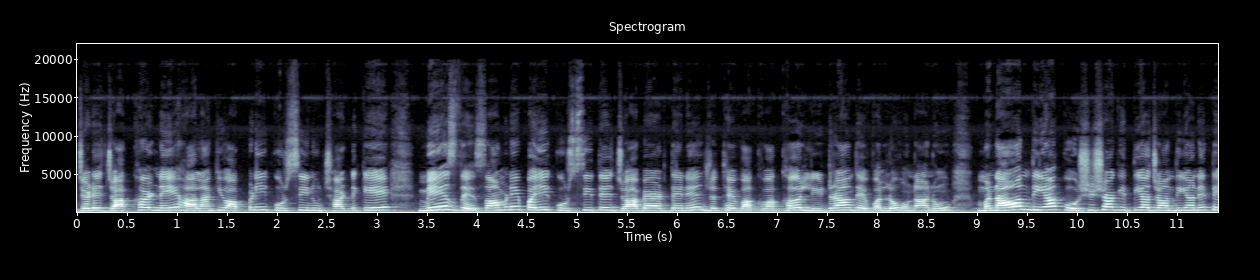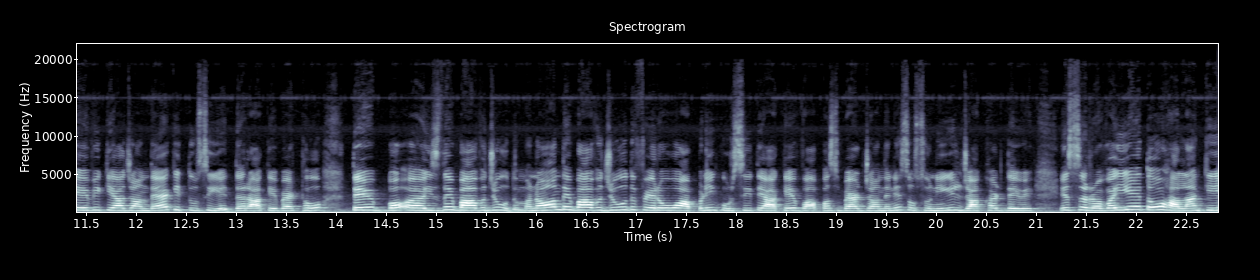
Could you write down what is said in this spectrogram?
ਜਿਹੜੇ ਜਾਖੜ ਨੇ, ਹਾਲਾਂਕਿ ਉਹ ਆਪਣੀ ਕੁਰਸੀ ਨੂੰ ਛੱਡ ਕੇ ਮੇਜ਼ ਦੇ ਸਾਹਮਣੇ ਪਈ ਕੁਰਸੀ ਤੇ ਜਾ ਬੈਠਦੇ ਨੇ, ਜਿੱਥੇ ਵੱਖ-ਵੱਖ ਲੀਡਰਾਂ ਦੇ ਵੱਲੋਂ ਉਹਨਾਂ ਨੂੰ ਮਨਾਉਣ ਦੀਆਂ ਕੋਸ਼ਿਸ਼ਾਂ ਕੀਤੀਆਂ ਜਾਂਦੀਆਂ ਨੇ ਤੇ ਇਹ ਵੀ ਕਿਹਾ ਜਾਂਦਾ ਹੈ ਕਿ ਤੁਸੀਂ ਇੱਧਰ ਆ ਕੇ ਬੈਠੋ ਤੇ ਇਸ ਦੇ ਬਾਵਜੂਦ, ਮਨਾਉਣ ਦੇ ਬਾਵਜੂਦ ਫਿਰ ਉਹ ਆਪਣੀ ਕੁਰਸੀ ਤੇ ਆ ਕੇ ਵਾਪਸ ਬੈਠ ਜਾਂਦੇ ਨੇ। ਸੋ ਸੁਨੀਲ ਜਾਖੜ ਦੇ ਇਸ ਰਵੱਈਏ ਤੋਂ ਹਾਲਾਂਕਿ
